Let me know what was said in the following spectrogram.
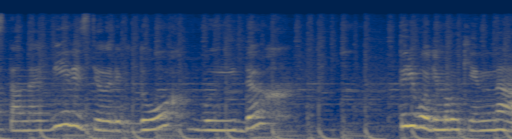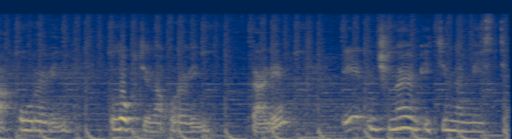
Остановились, сделали вдох, выдох. Переводим руки на уровень, локти на уровень талии и начинаем идти на месте.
